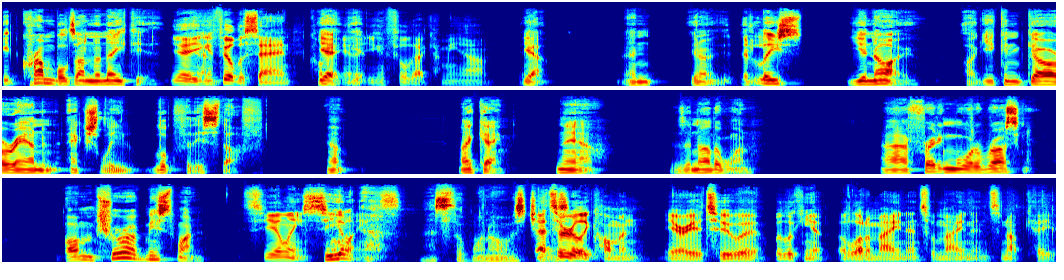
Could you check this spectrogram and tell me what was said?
it crumbles underneath you. Yeah, you can feel the sand. Yeah, yeah. you can feel that coming out. Yeah. And you know at least you know, like you can go around and actually look for this stuff. Yep. Okay. Now there's another one. Uh, fretting mortar rusting. I'm sure I've missed one. Ceiling. Ceiling. linings. That's the one I was. That's a really common area too. Where we're looking at a lot of maintenance or maintenance and upkeep.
